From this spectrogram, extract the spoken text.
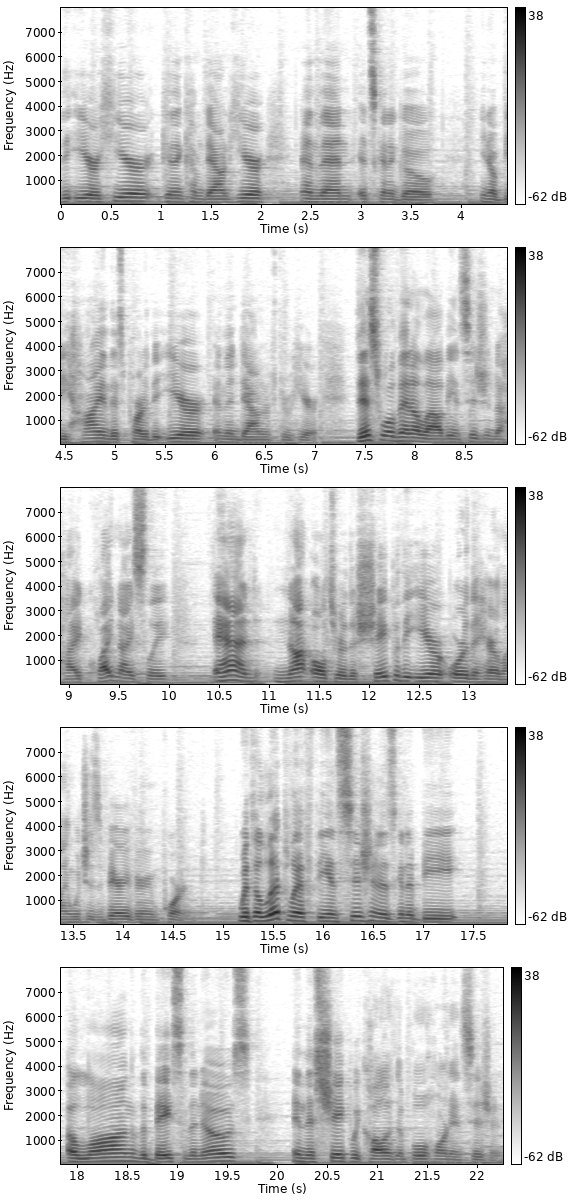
the ear here, then come down here, and then it's going to go you know, behind this part of the ear and then down through here. This will then allow the incision to hide quite nicely and not alter the shape of the ear or the hairline, which is very, very important. With a lip lift, the incision is going to be along the base of the nose. In this shape, we call it a bullhorn incision.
